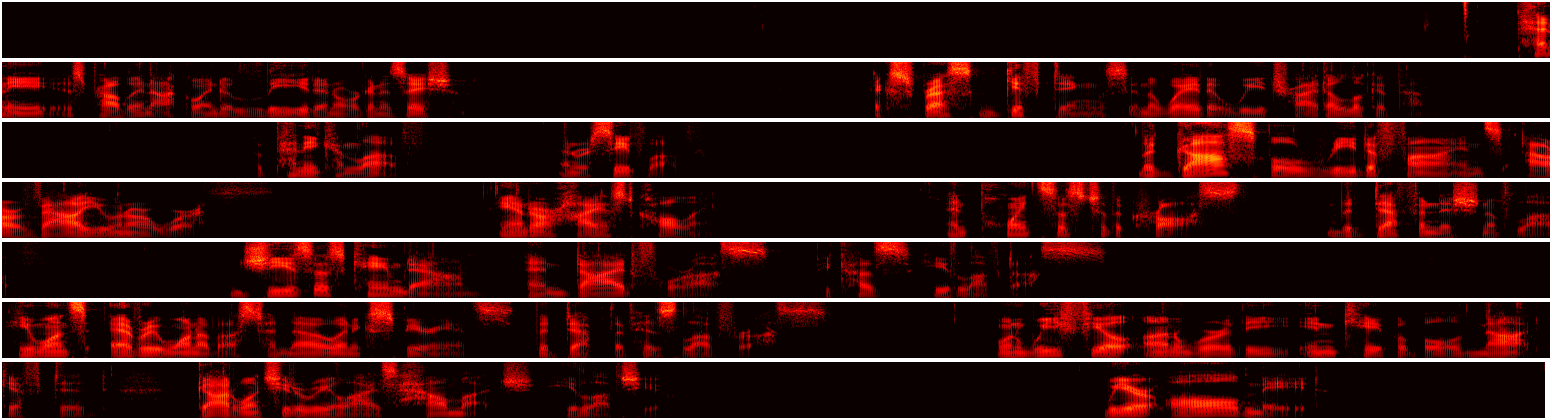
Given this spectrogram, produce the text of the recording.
Penny is probably not going to lead an organization, express giftings in the way that we try to look at them. But Penny can love and receive love. The gospel redefines our value and our worth and our highest calling, and points us to the cross, the definition of love. Jesus came down and died for us because he loved us. He wants every one of us to know and experience the depth of his love for us. When we feel unworthy, incapable, not gifted, God wants you to realize how much he loves you. We are all made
